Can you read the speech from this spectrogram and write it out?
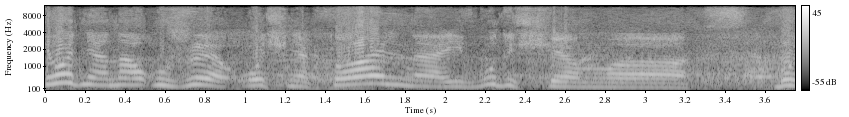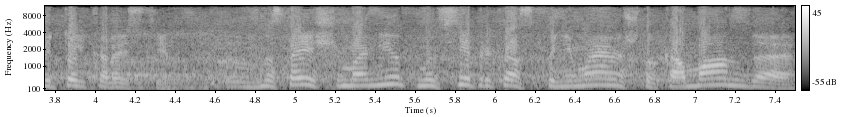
Сегодня она уже очень актуальна и в будущем э, будет только расти. В настоящий момент мы все прекрасно понимаем, что команда,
